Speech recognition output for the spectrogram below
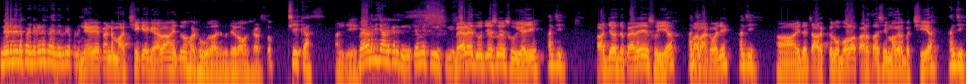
ਨੇੜੇ ਨੇੜੇ ਪਿੰਡ ਕਿਹੜੇ ਪੈਂਦੇ ਵੀਰੇ ਆਪਣੇ? ਨੇੜੇ ਪਿੰਡ ਮਾਛੀ ਕੇ ਗਹਿਲਾ ਇਧਰੋਂ ਹਠੂਰ ਆ ਜਾਂਦਾ ਜਗਰਾਉਂ ਸਾਈਡ ਤੋਂ। ਠੀਕ ਆ। ਹਾਂਜੀ। ਬੈੜ ਦੀ ਜਾਣਕਾਰੀ ਦੇ ਦਿਓ ਕਿਵੇਂ ਸੂਈ ਸੂਈ? ਬੈੜੇ ਦੂਜੇ ਸੂਏ ਸੂਈ ਆ ਜੀ। ਹਾਂਜੀ। ਅੱਜ ਦੁਪਹਿਰੇ ਸੂਈ ਆ 12 ਕੁ ਵਜੇ। ਹਾਂਜੀ। ਹਾਂ ਇਹਦੇ 4 ਕਿਲੋ ਬੋਲਾ ਕੱਢਤਾ ਸੀ ਮਗਰ ਬੱਚੀ ਆ। ਹਾਂਜੀ।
